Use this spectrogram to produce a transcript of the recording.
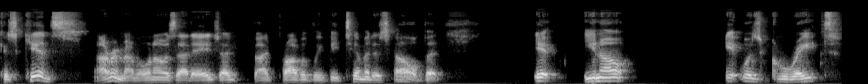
because kids, I remember when I was that age, I'd, I'd probably be timid as hell, but it, you know, it was great.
